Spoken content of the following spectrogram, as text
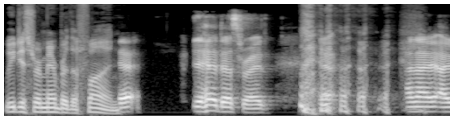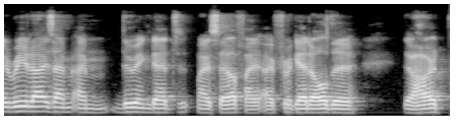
We just remember the fun. Yeah. Yeah, that's right. Yeah. and I, I realize I'm I'm doing that myself. I, I forget all the the hard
